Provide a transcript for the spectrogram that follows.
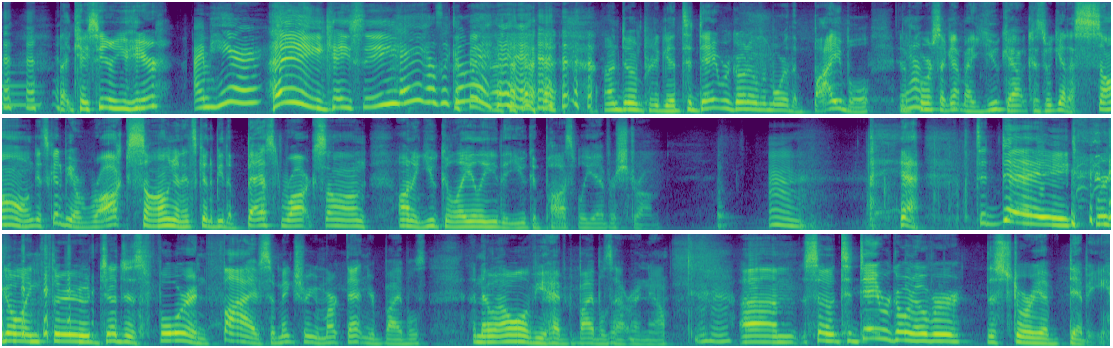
Uh, Casey, are you here? I'm here. Hey, Casey. Hey, how's it going? I'm doing pretty good. Today we're going over more of the Bible. And Yeah. of course, I got my uke out because we got a song. It's going to be a rock song, and it's going to be the best rock song on a ukulele that you could possibly ever strum. yeah. Today we're going through Judges 4 and 5. So make sure you mark that in your Bibles. I know all of you have your Bibles out right now. Um, so today we're going over the story of Debbie.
